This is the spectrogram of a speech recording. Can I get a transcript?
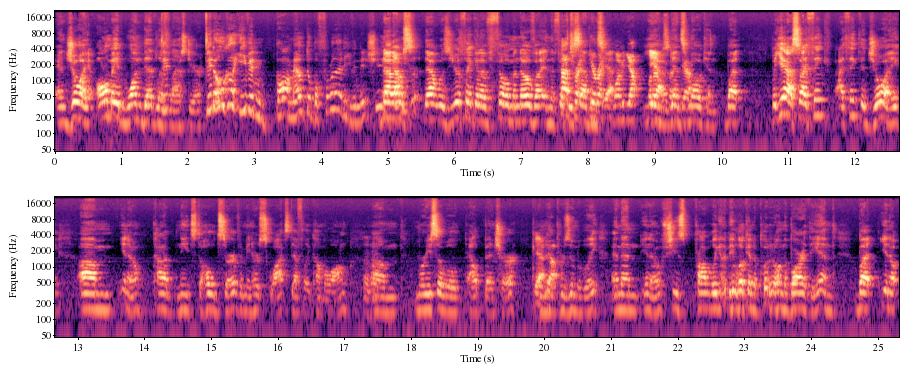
and Joy all made one deadlift Did- last year. Did Olga even bomb out though before that? Even did she? No, that was that was you're thinking of Filimonova in the 57s. That's right. You're right. Yeah. One, yeah. Yeah, 100%, against yeah. Millican. But but yeah, so I think I think the Joy, um, you know, kind of needs to hold serve. I mean, her squats definitely come along. Um, Marisa will outbench her, Yeah. you know, Yeah. presumably, and then you know she's probably going to be looking to put it on the bar at the end. But you know,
